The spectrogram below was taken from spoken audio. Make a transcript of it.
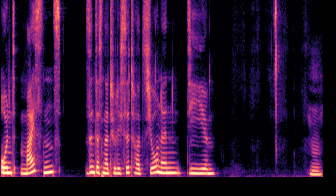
Und meistens sind das natürlich Situationen, die, hm,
